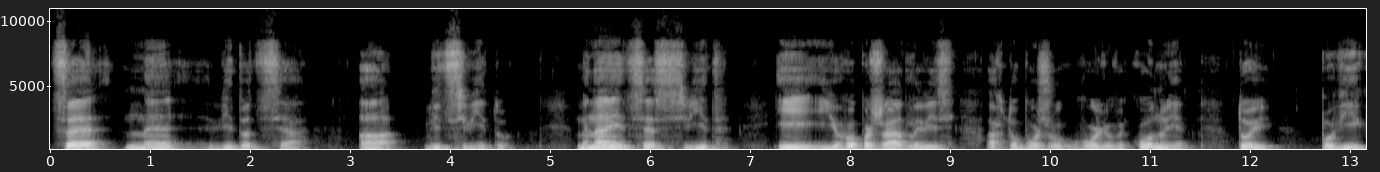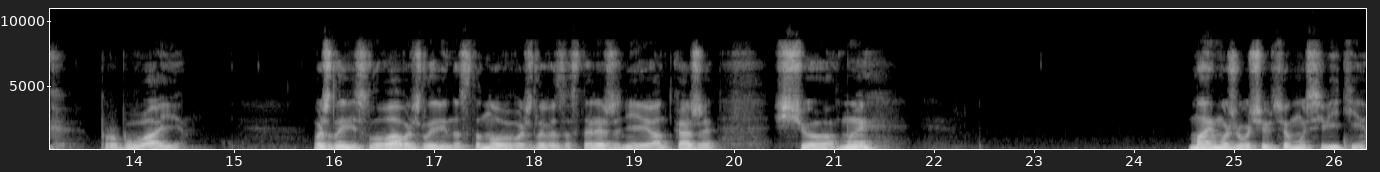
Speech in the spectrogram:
це не від Отця, а від світу. Минається світ і його пожадливість, а хто Божу волю виконує, той повік пробуває. Важливі слова, важливі настанови, важливе застереження. Іоанн каже, що ми маємо, живучи в цьому світі,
